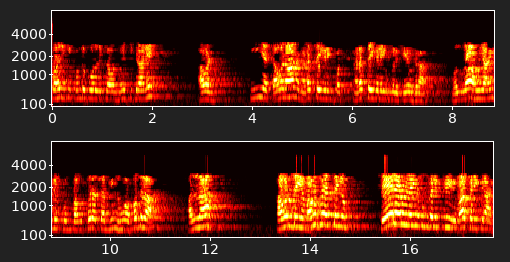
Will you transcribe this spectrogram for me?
பகுதிக்கு கொண்டு போறதுக்கு அவன் முயற்சிக்கிறானே. அவன் தீய தவறான நடத்தைகளின் நடத்தைகளை உங்களுக்கு ஏவுகிறான். அல்லாஹ் அவனுடைய மகுபுரத்தையும் பேரருளையும் உங்களுக்கு வாக்களிக்கிறான்.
